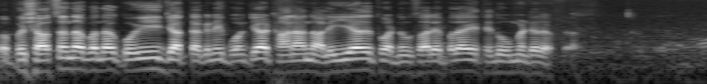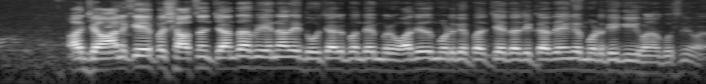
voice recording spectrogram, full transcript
ਪ੍ਰਸ਼ਾਸਨ ਦਾ ਬੰਦਾ ਕੋਈ ਜਦ ਤੱਕ ਨਹੀਂ ਪਹੁੰਚਿਆ ਥਾਣਾ ਨਾਲੀ ਆ ਤੁਹਾਨੂੰ ਸਾਰੇ ਪਤਾ ਇੱਥੇ 2 ਮਿੰਟ ਰਫਤਾ ਆ ਜਾਣ ਕੇ ਪ੍ਰਸ਼ਾਸਨ ਚਾਹੁੰਦਾ ਵੀ ਇਹਨਾਂ ਦੇ ਦੋ ਚਾਰ ਬੰਦੇ ਮਰਵਾ ਦੇ ਤੇ ਮੁੜ ਕੇ ਪਰਚੇ ਦਰਜ ਕਰ ਦੇਣਗੇ ਮੁੜ ਕੇ ਕੀ ਹੋਣਾ ਕੁਝ ਨਹੀਂ ਹੋਣਾ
